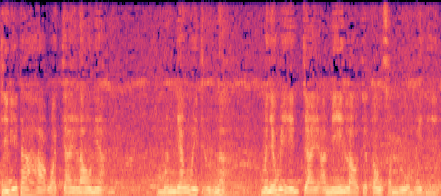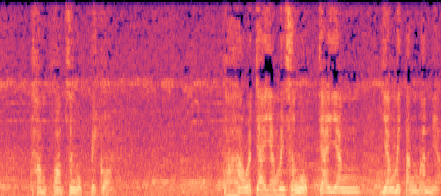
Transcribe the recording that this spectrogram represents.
ทีนี้ถ้าหากว่าใจเราเนี่ย มันยังไม่ถึงอะ มันยังไม่เห็นใจอันนี้เราจะต้องสำรวมให้ดีทำความสงบไปก่อน ถ้าหากว่าใจยังไม่สงบใจยังยังไม่ตั้งมั่นเนี่ย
